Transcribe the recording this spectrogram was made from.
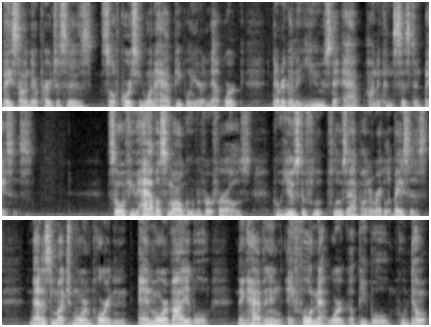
based on their purchases. So, of course, you want to have people in your network that are going to use the app on a consistent basis. So, if you have a small group of referrals who use the Fluz app on a regular basis, that is much more important and more valuable than having a full network of people who don't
